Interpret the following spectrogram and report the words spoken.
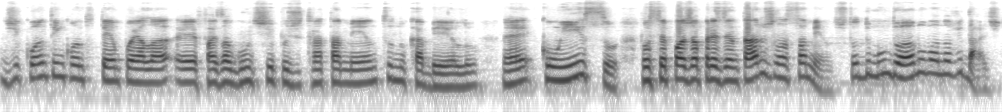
de quanto em quanto tempo ela é, faz algum tipo de tratamento no cabelo. Né? Com isso, você pode apresentar os lançamentos. Todo mundo ama uma novidade.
